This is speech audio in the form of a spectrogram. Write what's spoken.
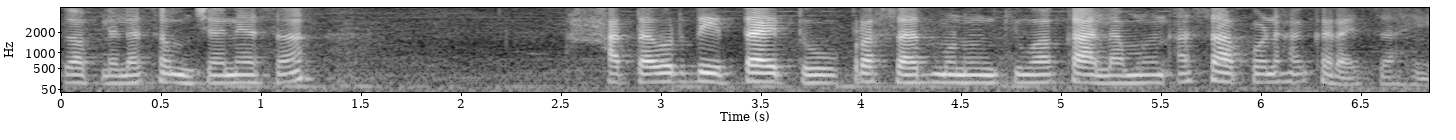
तो आपल्याला चमच्याने असा हातावर देता येतो प्रसाद म्हणून किंवा काला म्हणून असा आपण हा करायचा आहे.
